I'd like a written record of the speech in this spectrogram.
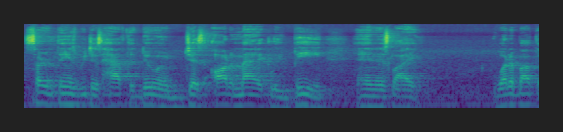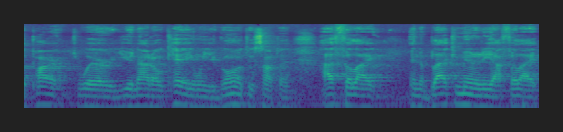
certain things we just have to do and just automatically be. And it's like, what about the part where you're not okay when you're going through something? I feel like in the black community, I feel like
